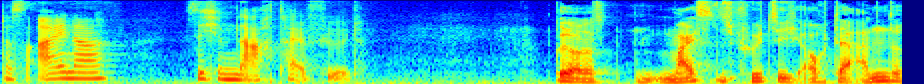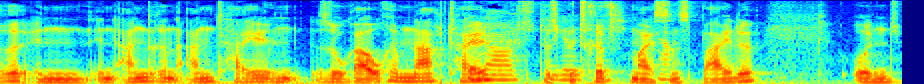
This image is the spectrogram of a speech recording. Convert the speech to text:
dass einer sich im Nachteil fühlt. Genau, das, meistens fühlt sich auch der andere in, in anderen Anteilen sogar auch im Nachteil. Genau, das betrifft sich, meistens ja. beide. Und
